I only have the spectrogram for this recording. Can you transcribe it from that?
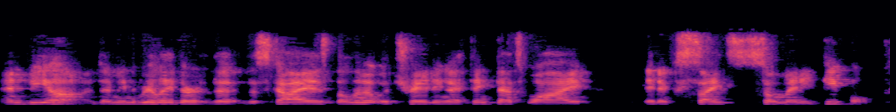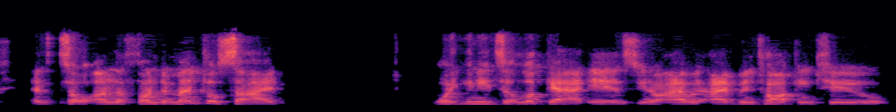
and beyond i mean really the, the sky is the limit with trading i think that's why it excites so many people and so on the fundamental side what you need to look at is you know I, i've been talking to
